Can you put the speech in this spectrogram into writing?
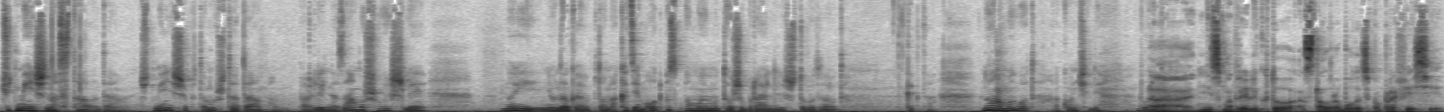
чуть меньше нас стало, да, чуть меньше, потому что там параллельно замуж вышли, ну и немного потом академ отпуск, по-моему, тоже брали, что вот, вот как-то. Ну, а мы вот окончили. А не смотрели, кто стал работать по профессии?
